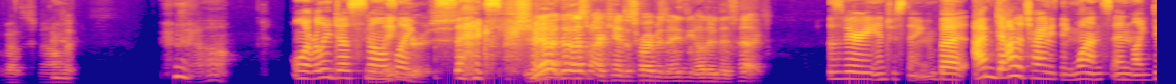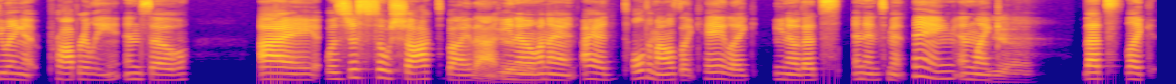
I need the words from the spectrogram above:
about the smell. Like, oh. Well, it really just smells like sex for sure. Yeah, no, that's why I can't describe it as anything other than sex. It was very interesting. But I'm down to try anything once and like doing it properly. And so I was just so shocked by that, you know, and I I had told him I was like, "Hey, like, you know, that's an intimate thing and like yeah. that's like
